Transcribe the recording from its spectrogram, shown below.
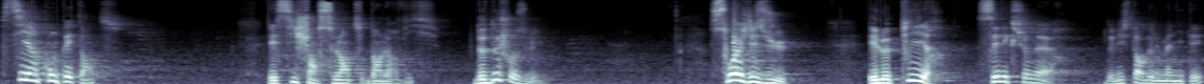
si incompétentes et si chancelantes dans leur vie? De deux choses l'une. Soit Jésus est le pire sélectionneur de l'histoire de l'humanité,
